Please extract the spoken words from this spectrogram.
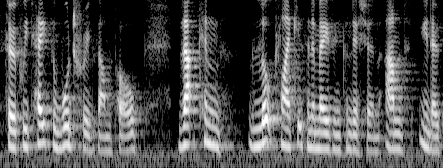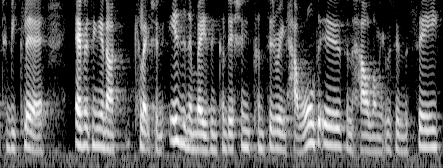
So, if we take the wood, for example, that can look like it's in amazing condition. And, you know, to be clear, everything in our collection is in amazing condition considering how old it is and how long it was in the sea.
